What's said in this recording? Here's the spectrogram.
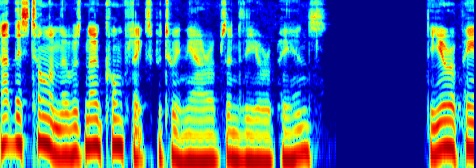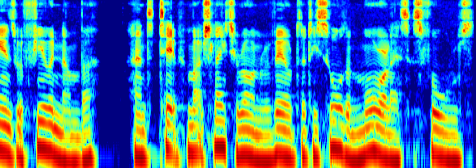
At this time there was no conflict between the Arabs and the Europeans. The Europeans were few in number, and Tip much later on revealed that he saw them more or less as fools.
